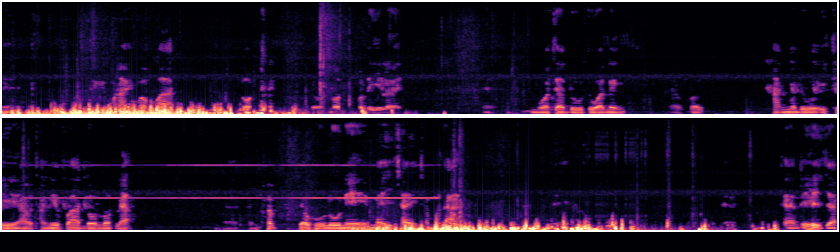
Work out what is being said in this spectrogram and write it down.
เนี่ยถือไม้มาฟาดรถโดนรถพอดีเลยเนี่ยมัว จะดูตัวหนึ่งแล้วก็หันมาดูอีกทีเอาทางนี้ฟาดโดนรถแล้วสำหรับเจ้าหูรูนี่ไม่ใช่ธรรมดา แทนที่จะ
